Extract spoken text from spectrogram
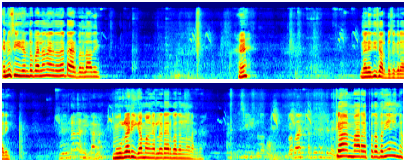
ਇਹਨੂੰ ਸੀਜ਼ਨ ਤੋਂ ਪਹਿਲਾਂ ਨਾਲ ਦਾ ਟਾਇਰ ਬਦਲਾ ਦੇ। ਹੈ? ਨਾਲੇ ਦੀ ਸਰਵਿਸ ਕਰਾ ਦੇ। ਮੂਰਲਾ ਤਾਂ ਠੀਕ ਆ ਨਾ? ਮੂਰਲਾ ਠੀਕ ਆ, ਮਗਰਲਾ ਟਾਇਰ ਬਦਲਣਾ ਲੱਗਦਾ ਬਾਬਾ ਇੱਕ ਅੱਧੇ ਲੈ ਕਿਆ ਐਮ ਦਾ ਵਧੀਆ ਨਹੀਂ ਹੁੰਦਾ?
